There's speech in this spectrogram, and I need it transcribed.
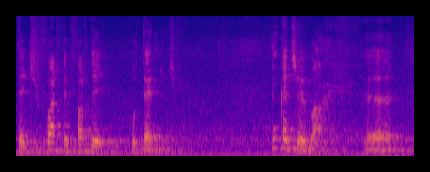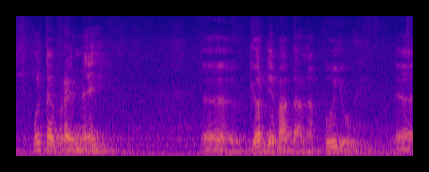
deci foarte, foarte puternice. Încă ceva. Uh, multă vreme, uh, Gheorghe Vadana, puiul, uh,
